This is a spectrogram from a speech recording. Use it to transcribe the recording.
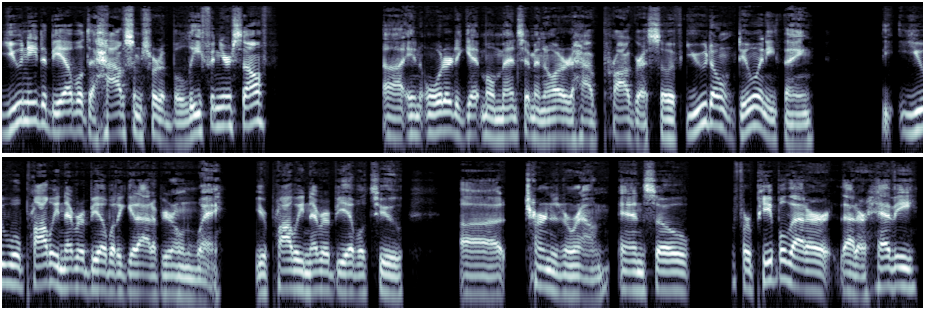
you need to be able to have some sort of belief in yourself uh, in order to get momentum in order to have progress. So if you don't do anything you will probably never be able to get out of your own way. You'll probably never be able to uh, turn it around. And so for people that are that are heavy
